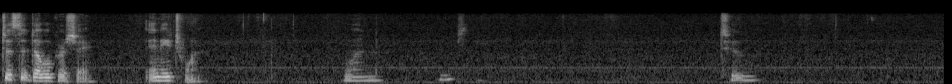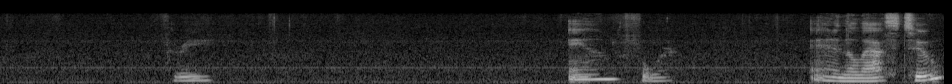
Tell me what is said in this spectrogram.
just a double crochet in each one one oops, two. Three. And four. And in the last two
